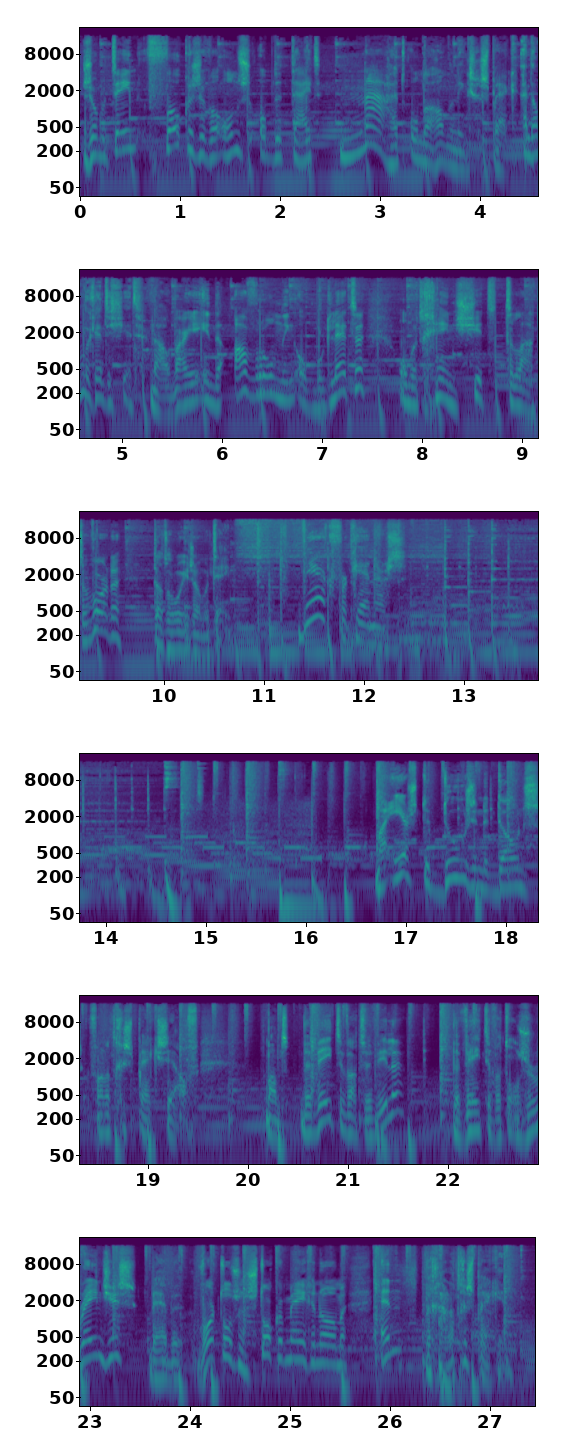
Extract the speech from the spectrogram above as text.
Zometeen focussen we ons op de tijd na het onderhandelingsgesprek. En dan begint de shit. Nou, waar je in de afronding op moet letten om het geen shit te laten worden, dat hoor je zo meteen. Werkverkenners. Maar eerst de do's en de don'ts van het gesprek zelf. Want we weten wat we willen. We weten wat onze range is. We hebben wortels en stokken meegenomen. En we gaan het gesprek in.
